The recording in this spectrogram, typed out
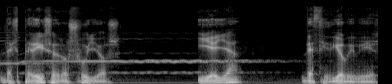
despedirse de los suyos y ella decidió vivir.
